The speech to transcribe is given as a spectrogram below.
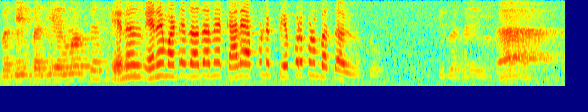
પછી પછી એ મોક્ષ જ છે. એના એને માટે દાદા મેં કાલે આપણને પેપર પણ બતાવ્યું હતું. હા.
